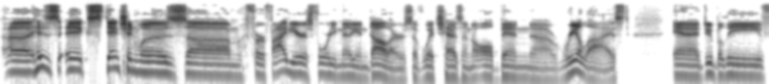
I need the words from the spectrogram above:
Uh, his extension was um, for five years, forty million dollars, of which hasn't all been uh, realized and I do believe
